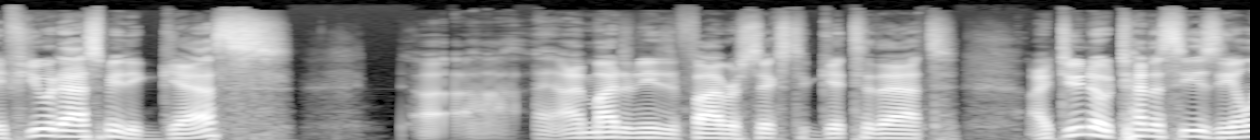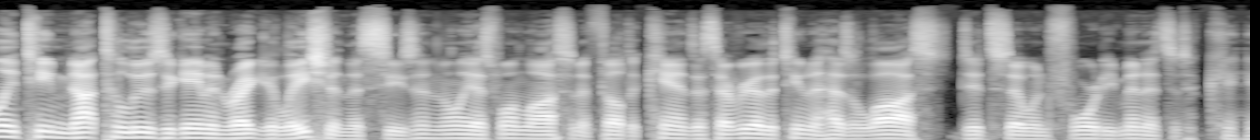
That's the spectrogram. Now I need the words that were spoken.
if you had asked me to guess, I, I might have needed five or six to get to that. I do know Tennessee is the only team not to lose a game in regulation this season. It only has one loss, and it fell to Kansas. Every other team that has a loss did so in 40 minutes. It took,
